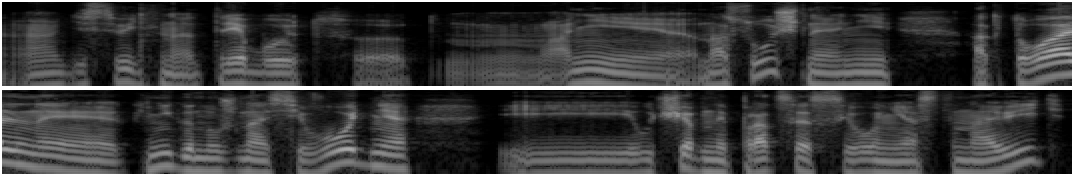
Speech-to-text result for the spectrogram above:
э, действительно требуют, э, они насущные, они актуальные, книга нужна сегодня, и учебный процесс его не остановить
